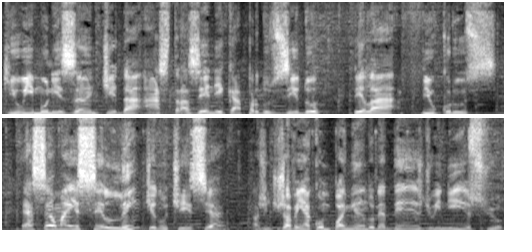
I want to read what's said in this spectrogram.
que o imunizante da AstraZeneca, produzido pela Fiocruz. Essa é uma excelente notícia. A gente já vem acompanhando, né, desde o início.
